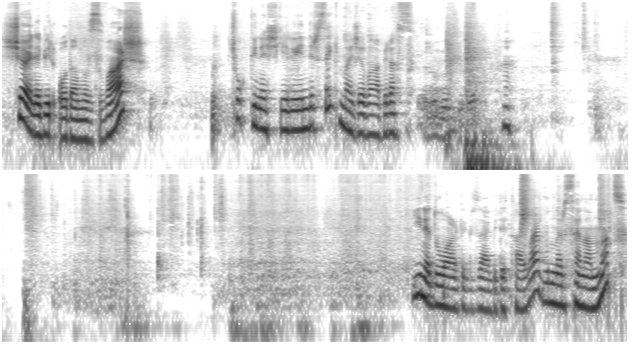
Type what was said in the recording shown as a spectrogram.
Şöyle bir odamız var. Çok güneş geliyor. İndirsek mi acaba biraz? Yine duvarda güzel bir detay var. Bunları sen anlat.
